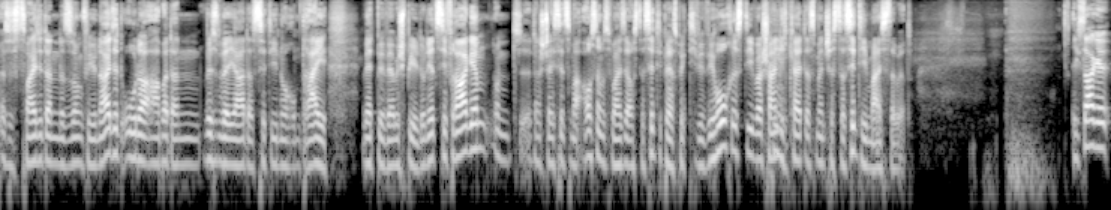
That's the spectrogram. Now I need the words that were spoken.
also das zweite dann in der Saison für United oder aber dann wissen wir ja, dass City noch um drei Wettbewerbe spielt. Und jetzt die Frage, und äh, dann stelle ich es jetzt mal ausnahmsweise aus der City-Perspektive. Wie hoch ist die Wahrscheinlichkeit, hm. dass Manchester City Meister wird? Ich sage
